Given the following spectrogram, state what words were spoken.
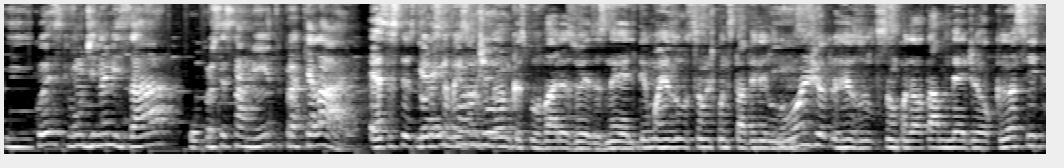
e coisas que vão dinamizar o processamento para aquela área. Essas texturas aí, também são dinâmicas por várias vezes, né? Ele tem uma resolução de quando você tá vendo ele longe, outra resolução quando ela tá a médio alcance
